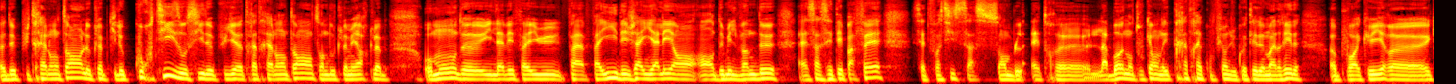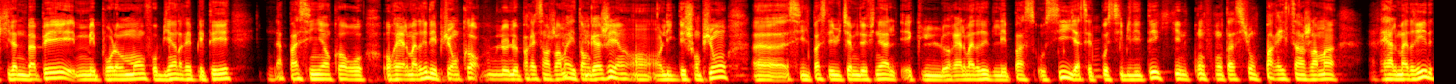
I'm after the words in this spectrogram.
depuis très longtemps, le club qui le courtise aussi depuis très très longtemps, sans doute le meilleur club au monde. Il avait failli, failli déjà y aller en, en 2022. Ça s'était pas fait. Cette fois-ci, ça semble être la bonne. En tout cas, on est très très confiant du côté de Madrid pour accueillir Kylian Mbappé. Mais pour le moment, il faut bien le répéter, n'a pas signé encore au, Real Madrid. Et puis encore, le, Paris Saint-Germain est engagé hein, en, Ligue des Champions. Euh, S'il passe les huitièmes de finale et que le Real Madrid les passe aussi, il y a cette mm. possibilité qu'il y ait une confrontation Paris Saint-Germain-Real Madrid.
